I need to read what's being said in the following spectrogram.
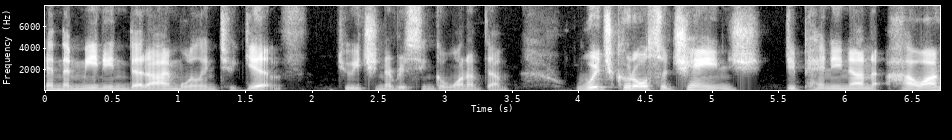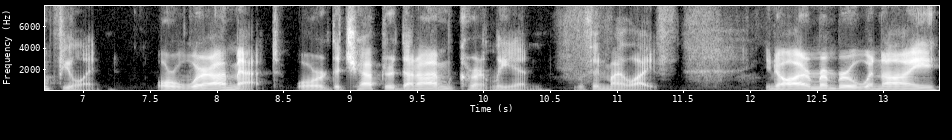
and the meaning that I'm willing to give to each and every single one of them, which could also change depending on how I'm feeling or where I'm at or the chapter that I'm currently in within my life. You know, I remember when I,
